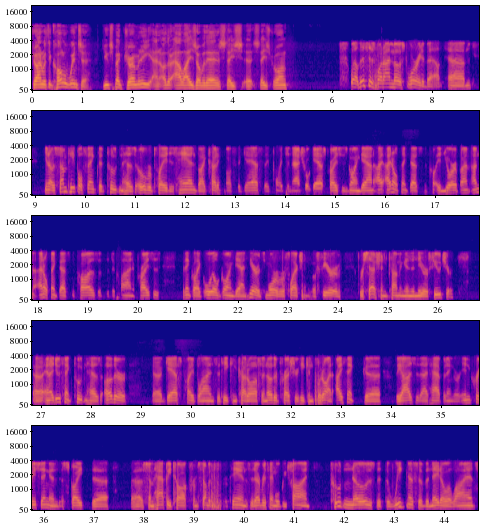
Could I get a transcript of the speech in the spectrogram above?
John, with the cold winter, do you expect Germany and other allies over there to stay uh, stay strong? Well, this is what I'm most worried about. Um, you know, some people think that Putin has overplayed his hand by cutting off the gas. They point to natural gas prices going down. I, I don't think that's the, in Europe. I'm, I'm, I don't think that's the cause of the decline of prices. I think, like oil going down here, it's more a reflection of a fear of recession coming in the near future. Uh, and I do think Putin has other uh, gas pipelines that he can cut off and other pressure he can put on. I think uh, the odds of that happening are increasing, and despite uh, uh, some happy talk from some of the Europeans that everything will be fine. Putin knows that the weakness of the NATO alliance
